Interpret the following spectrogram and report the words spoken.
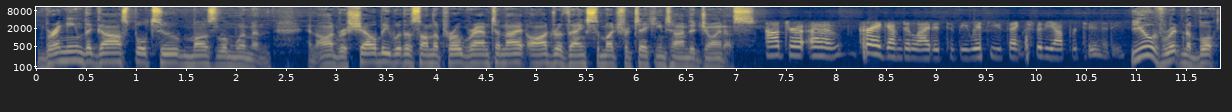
bringing the gospel to Muslim women. And Audra Shelby with us on the program tonight. Audra, thanks so much for taking time to join us. Audra, uh, Craig, I'm delighted to be with you. Thanks for the opportunity. You have written a book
